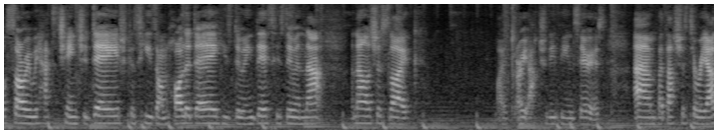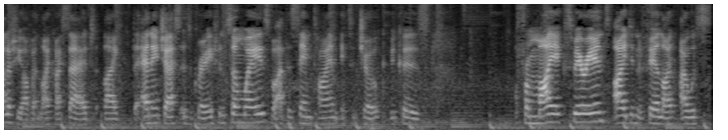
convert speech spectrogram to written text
Oh sorry we had to change the date because he's on holiday he's doing this he's doing that. And I was just like like are you actually being serious? Um, but that's just the reality of it. Like I said like the NHS is great in some ways but at the same time it's a joke because from my experience, I didn't feel like I was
